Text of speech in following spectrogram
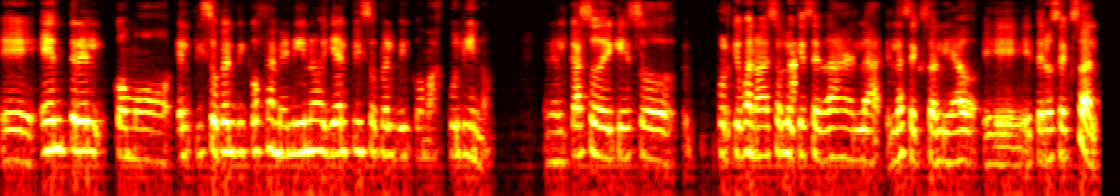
eh, entre el, como el piso pélvico femenino y el piso pélvico masculino. En el caso de que eso, porque bueno, eso es lo que se da en la, sexualidad eh, heterosexual.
